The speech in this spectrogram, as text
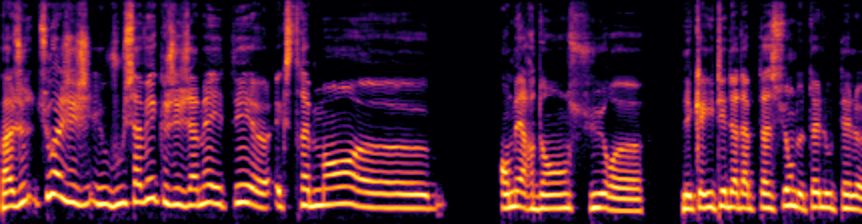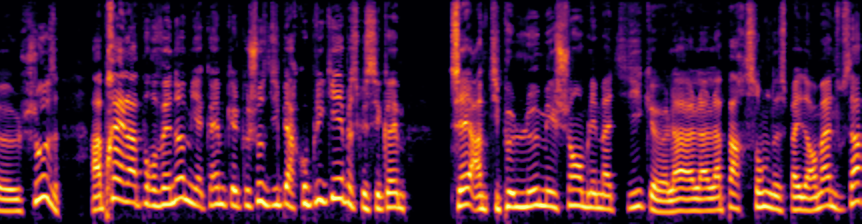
enfin, je- tu vois, vous savez que j'ai jamais été euh, extrêmement euh, emmerdant sur euh, les qualités d'adaptation de telle ou telle euh, chose. Après, là, pour Venom, il y a quand même quelque chose d'hyper compliqué parce que c'est quand même, tu sais, un petit peu le méchant emblématique, euh, la, la, la part sombre de Spider-Man, tout ça.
